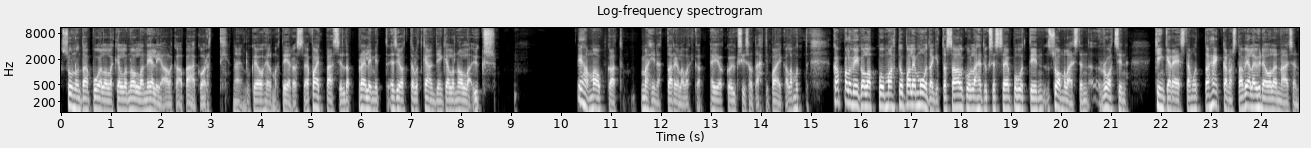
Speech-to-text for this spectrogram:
sunnuntain puolella kello 04 alkaa pääkortti. Näin lukee ohjelmatiedossa. Ja Fight Passilta prelimit esiottelut käyntiin kello 01. Ihan maukkaat mähinät tarjolla, vaikka ei ole yksi iso tähti paikalla. Mutta kappaluviikon loppuun mahtuu paljon muutakin. Tuossa alkuun lähetyksessä jo puhuttiin suomalaisten Ruotsin kinkereistä, mutta Henkka nostaa vielä yhden olennaisen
